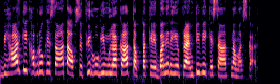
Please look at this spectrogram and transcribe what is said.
बिहार की खबरों के साथ आपसे फिर होगी मुलाकात। तब तक के लिए बने रहिए प्राइम टीवी के साथ। नमस्कार।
